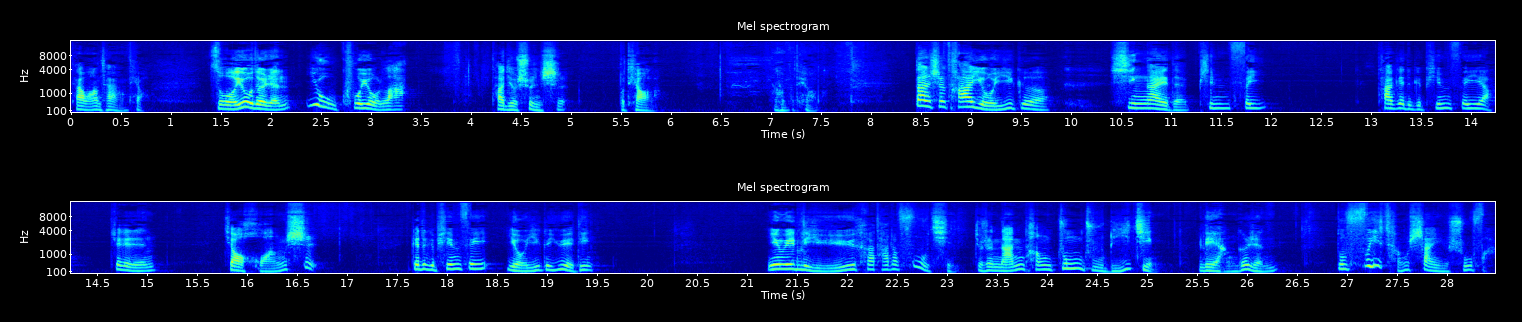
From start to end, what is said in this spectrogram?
他往柴上跳，左右的人又哭又拉，他就顺势不跳了，啊，不跳了。但是他有一个心爱的嫔妃，他跟这个嫔妃呀、啊，这个人叫黄氏，跟这个嫔妃有一个约定。因为李渔和他的父亲，就是南唐中主李璟，两个人都非常善于书法，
